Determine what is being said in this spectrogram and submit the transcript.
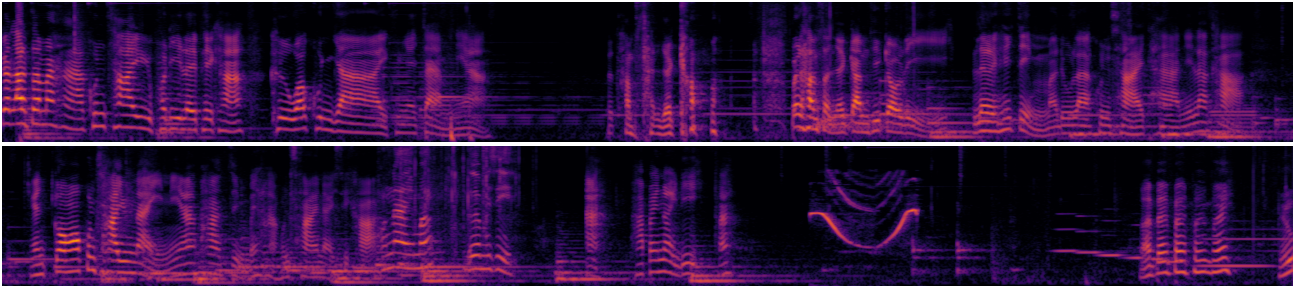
กำลังจะมาหาคุณชายอยู่พอดีเลยเพคะ คือว่าคุณยายคุณยายแจ่มเนี่ยไปทำสัญญกรรม ไปทำสัญญกรรมที่เกาหลี เลยให้จิ๋มมาดูแลคุณชายแทนนี่แหละค่ะ งั้นก็คุณชายอยู่ไหนเนี่ยพาจิ๋มไปหาคุณชายหน่อยสิคะข้างในมั้งเดินไปสิ อะพาไปหน่อยดิมาไปไปไปไปไป เร็ว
